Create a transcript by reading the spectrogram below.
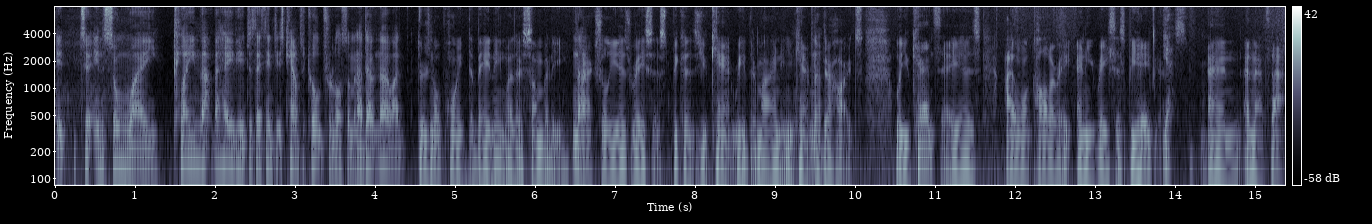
it, to in some way claim that behaviour because they think it's countercultural or something. I don't know. I, There's no point debating whether somebody no. actually is racist because you can't read their mind and you can't read no. their hearts. What you can say is, I won't tolerate any racist behaviour. Yes. And and that's that.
